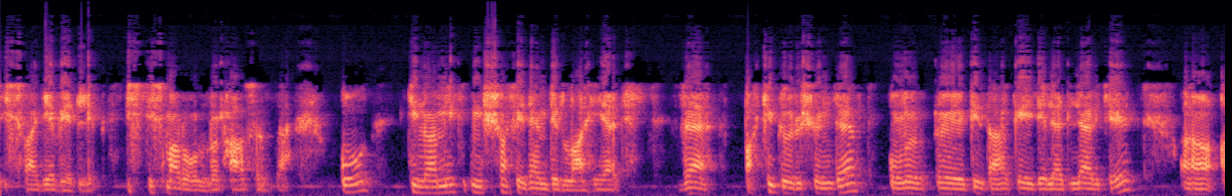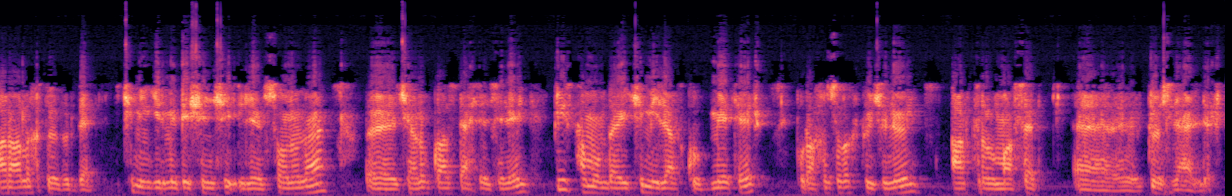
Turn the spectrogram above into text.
istifadəyə verilib, istismar olunur hazırda. O dinamik inkişaf edən bir layihədir və Bakı görüşündə onu e, bir daha qeyd elədilər ki, a, aralıq dövrdə 2025-ci ilin sonuna e, Cənub qaz dəhlizinin 1,2 milyard kubmetr buraxıcılıq gücünün artırılması e, gözlənilir.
